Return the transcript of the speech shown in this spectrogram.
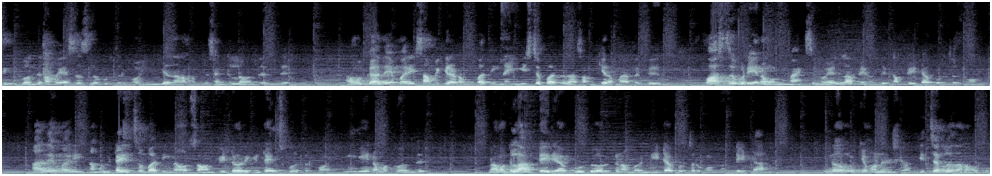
சிங்க் வந்து நம்ம எஸ்எஸ்ல கொடுத்துருக்கோம். இங்கே தான் நமக்கு சென்டரில் வந்துருது நமக்கு அதே மாதிரி சமைக்கிற இடமும் பார்த்தீங்கன்னா ஈஸ்ட்டை பார்த்து தான் சமைக்கிற மாதிரி இருக்குது வாஸ்துபடியே நமக்கு மேக்ஸிமம் எல்லாமே வந்து கம்ப்ளீட்டாக கொடுத்துருக்கோம். அதே மாதிரி நமக்கு டைல்ஸும் பார்த்தீங்கன்னா ஒரு செவன் ஃபீட் வரைக்கும் டைல்ஸ் கொடுத்துருக்கோம். இங்கேயும் நமக்கு வந்து நமக்கு லாஃப்ட் ஏரியாவுக்கு டோருக்கு நம்ம நீட்டாக கொடுத்துருக்கோம் கம்ப்ளீட்டாக இன்னொரு முக்கியமான விஷயம் கிச்சனில் தான் நமக்கு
